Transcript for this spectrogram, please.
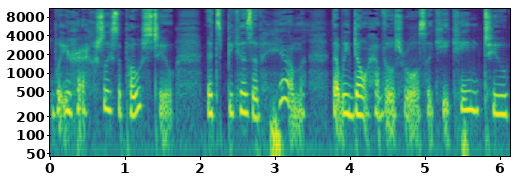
what you're actually supposed to. It's because of him that we don't have those rules. Like he came to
